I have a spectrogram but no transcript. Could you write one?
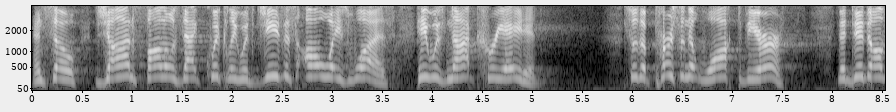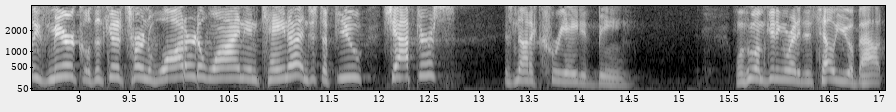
And so John follows that quickly with Jesus always was. He was not created. So the person that walked the earth, that did all these miracles, that's going to turn water to wine in Cana in just a few chapters, is not a created being. Well, who I'm getting ready to tell you about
